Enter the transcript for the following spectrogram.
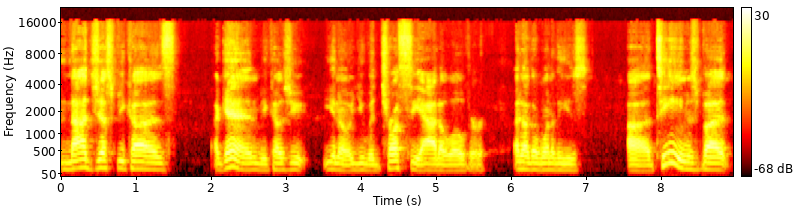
not just because, again, because you you know you would trust Seattle over another one of these uh, teams, but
